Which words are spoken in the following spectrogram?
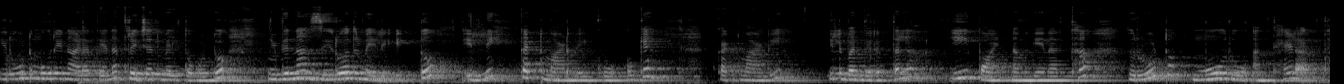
ಈ ರೂಟ್ ಮೂರಿನ ಅಳತೆಯನ್ನು ತ್ರಿಜ್ಯದ ಮೇಲೆ ತೊಗೊಂಡು ಇದನ್ನು ಝೀರೋದ ಮೇಲೆ ಇಟ್ಟು ಇಲ್ಲಿ ಕಟ್ ಮಾಡಬೇಕು ಓಕೆ ಕಟ್ ಮಾಡಿ, ಇಲ್ಲಿ ಬಂದಿರುತ್ತಲ್ಲ ಈ ಪಾಯಿಂಟ್ ನಮಗೇನರ್ಥ? ರೂಟ್ ಮೂರು ಅಂತ ಹೇಳಿ ಅರ್ಥ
